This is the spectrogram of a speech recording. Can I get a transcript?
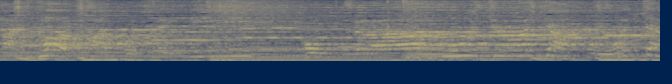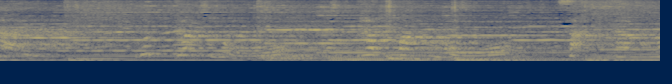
ถ่ายทอดผ่านบทเพลงนี้ผมกราบบูชาจากหัวใจ พุทธโสธรรมโหสังฆโล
